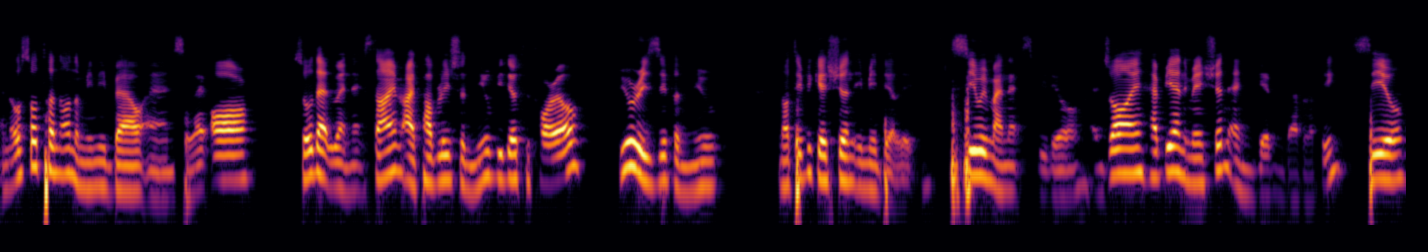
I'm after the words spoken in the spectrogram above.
and also turn on the mini bell and select all so that when next time I publish a new video tutorial, you receive a new notification immediately. See you in my next video. Enjoy, happy animation and game developing. See you.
